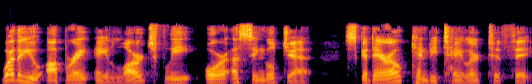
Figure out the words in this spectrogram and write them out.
Whether you operate a large fleet or a single jet, Scudero can be tailored to fit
